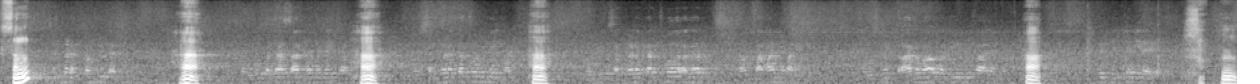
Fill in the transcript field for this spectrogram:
संग? हाँ। हाँ। हाँ। हाँ। हम्म।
